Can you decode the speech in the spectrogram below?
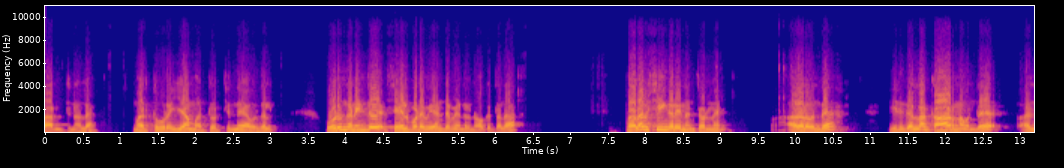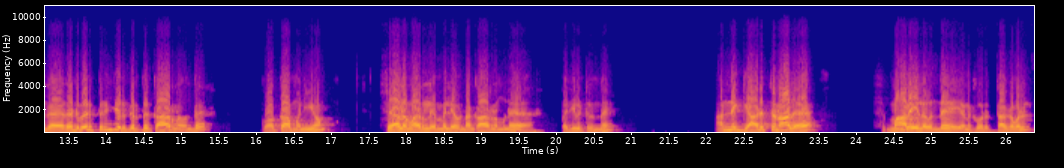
காரணத்தினால மருத்துவர் ஐயா மருத்துவர் சின்னையா அவர்கள் ஒருங்கிணைந்து செயல்பட வேண்டும் என்ற நோக்கத்தில் பல விஷயங்களை நான் சொன்னேன். அதில் வந்து இதுக்கெல்லாம் காரணம் வந்து அந்த ரெண்டு பேரும் பிரிஞ்சு இருக்கிறதுக்கு காரணம் வந்து கோகா மணியும் சேலம் அருள் எம்எல்ஏவும் தான் காரணம்னு பதிவிட்டிருந்தேன். அன்னைக்கு அடுத்த நாள் மாலையில் வந்து எனக்கு ஒரு தகவல்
